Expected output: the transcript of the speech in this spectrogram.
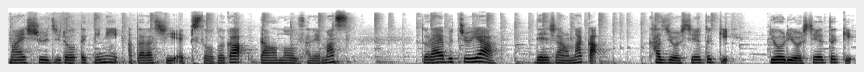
毎週自動的に新しいエピソードがダウンロードされます。ドライブ中や電車の中、家事をしているとき、料理をしているとき、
